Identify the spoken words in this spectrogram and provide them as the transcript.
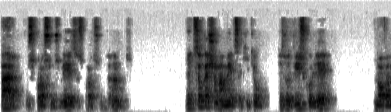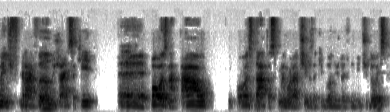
para os próximos meses, os próximos anos? Gente, são questionamentos aqui que eu resolvi escolher, novamente, gravando já isso aqui é, pós-Natal pós-datas comemorativas aqui do ano de 2022,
